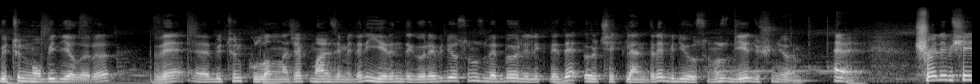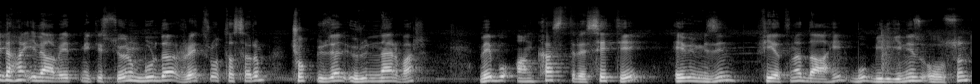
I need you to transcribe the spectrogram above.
Bütün mobilyaları ve e, bütün kullanılacak malzemeleri yerinde görebiliyorsunuz ve böylelikle de ölçeklendirebiliyorsunuz diye düşünüyorum. Evet. Şöyle bir şey daha ilave etmek istiyorum. Burada retro tasarım çok güzel ürünler var. Ve bu ankastre seti evimizin fiyatına dahil. Bu bilginiz olsun.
